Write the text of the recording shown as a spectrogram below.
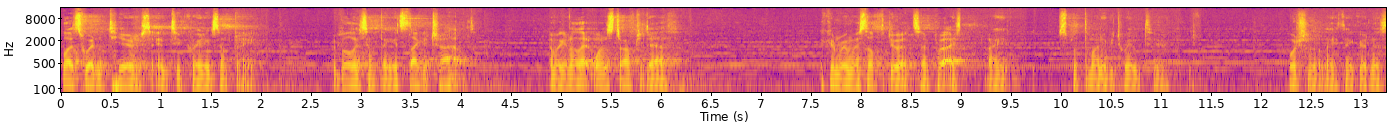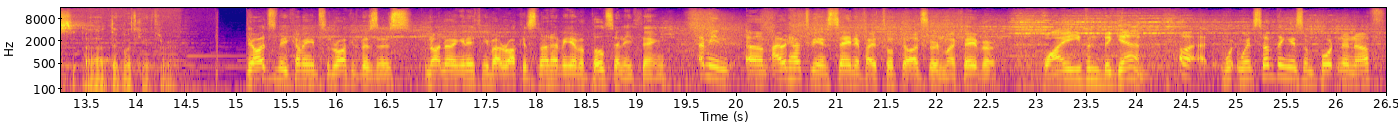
blood, sweat, and tears into creating something, or building something, it's like a child. Am I going to let one starve to death? I couldn't bring myself to do it, so I put I, I split the money between the two. Fortunately, thank goodness, uh, they both came through. The odds of me coming into the rocket business, not knowing anything about rockets, not having ever built anything, I mean, um, I would have to be insane if I thought the odds were in my favor. Why even begin? Oh, when something is important enough,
